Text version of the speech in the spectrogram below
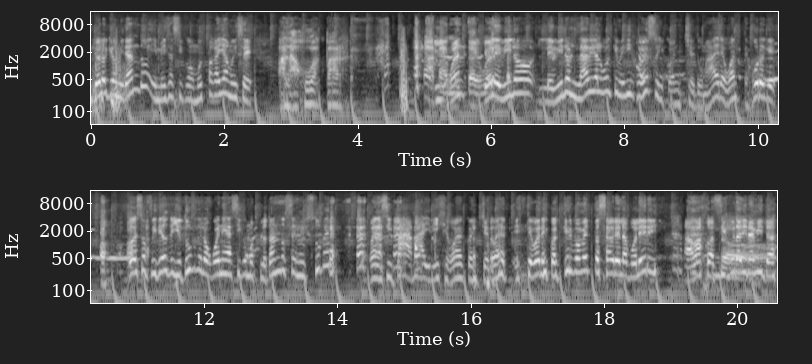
Yo lo quedo mirando y me dice así como muy para allá, me dice, Allahu Akbar. Y, weón, yo le vi, lo, le vi los labios al weón que me dijo eso y conche tu madre, weón, te juro que todos esos videos de YouTube de los weones así como explotándose en un súper, bueno, así pa, pa, y dije, weón, conche tu madre, este weón en cualquier momento se abre la polera y abajo así No. pura dinamita.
